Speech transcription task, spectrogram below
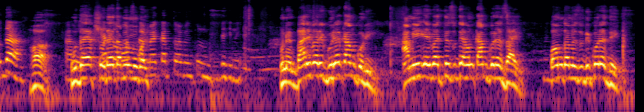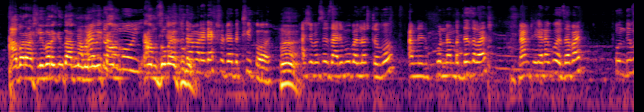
উদা? হ্যাঁ। উদা একশো টাকা আপনার মোবাইল মেকার তো আমি দেখিনি। শুনেন বাড়ি বাড়ি ঘুরে কাম করি। আমি এই বাড়িতে যদি এখন কাম করে যাই কম দামে যদি করে দেই আবার আসলে পরে কিন্তু আপনি আমার তো কাম কাম জমায় থাকবে আমার এটা একশো টাকা ঠিক হয়। হ্যাঁ। আশেপাশে যারি মোবাইল নষ্ট হব আপনি ফোন নাম্বার দিয়ে যাবেন নাম ঠিকানা করে যাবেন ফোন দিব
